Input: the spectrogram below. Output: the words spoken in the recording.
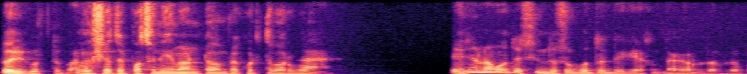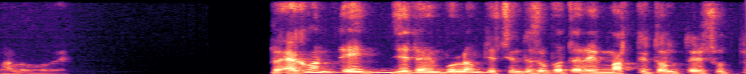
তৈরি করতে পারা। ভবিষ্যতে পথ নির্মাণটাও আমরা করতে পারব। হ্যাঁ। এই জন্য আমাদের সিন্ধু সভ্যতার দিকে এখন দেখানো দরকার ভালোভাবে। তো এখন এই যেটা আমি বললাম যে সিন্ধু সভ্যতার এই মাতৃতন্ত্রের সূত্র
